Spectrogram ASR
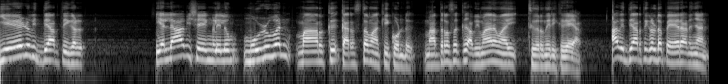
ഏഴ് വിദ്യാർത്ഥികൾ എല്ലാ വിഷയങ്ങളിലും മുഴുവൻ മാർക്ക് കരസ്ഥമാക്കിക്കൊണ്ട് മദ്രസക്ക് അഭിമാനമായി തീർന്നിരിക്കുകയാണ്. ആ വിദ്യാർത്ഥികളുടെ പേരാണ് ഞാൻ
